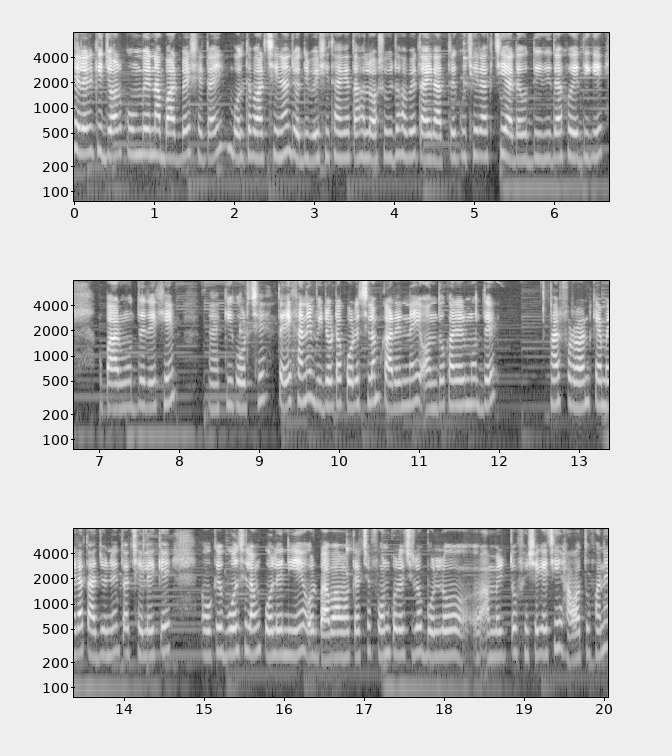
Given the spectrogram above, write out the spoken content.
ছেলের কি জ্বর কমবে না বাড়বে সেটাই বলতে পারছি না। যদি বেশি থাকে তাহলে অসুবিধা হবে, তাই রাত্রে গুছিয়ে রাখছি। আর ওর দিদি দেখো এদিকে পার মধ্যে রেখে কি করছে। তো এখানে ভিডিওটা করেছিলাম কারেন্ট নেই, অন্ধকারের মধ্যে। আর ফ্রন্ট ক্যামেরা তার জন্যে তার ছেলেকে ওকে বলছিলাম কোলে নিয়ে। ওর বাবা আমার কাছে ফোন করেছিল, বলল, আমি তো ফেসে গেছি, হাওয়া তুফানে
